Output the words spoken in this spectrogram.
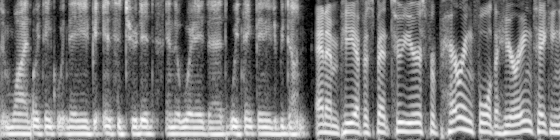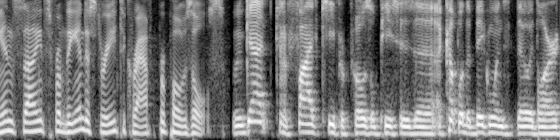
and why we think they need to be instituted in the way that we think they need to be done. NMPF has spent two years preparing for the hearing, taking insights from the industry to craft proposals. We've got kind of five key proposal pieces. Uh, a couple of the big ones, though, are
